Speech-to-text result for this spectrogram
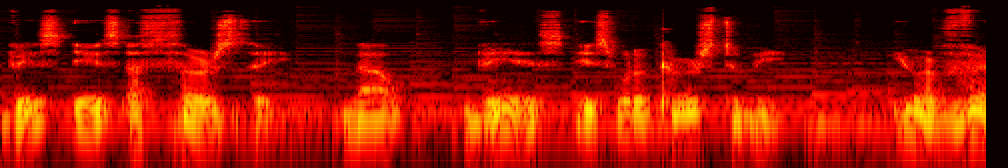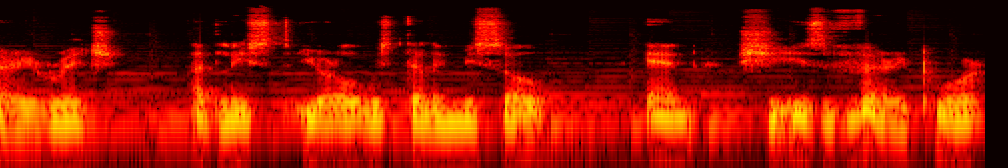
This is a Thursday. Now, this is what occurs to me. You are very rich. At least you are always telling me so. And she is very poor.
